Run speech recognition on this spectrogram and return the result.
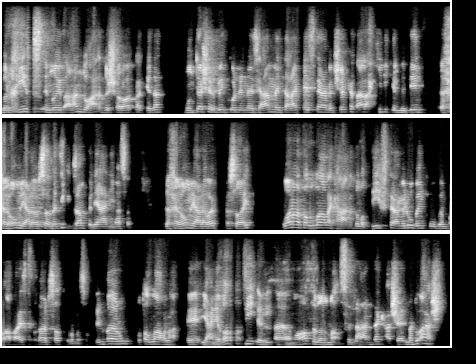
برخيص إنه يبقى عنده عقد شراكة كده منتشر بين كل الناس. يا عم أنت عايز تعمل شركة تعال احكي لي كلمتين دخلهم لي على website بديك example يعني مثلا دخلهم لي على website وأنا اطلع لك عقد لطيف تعملوه بينكم وبين بعض. عايز تغير سطر ولا سطرين غيروه وطلعوا العقد يعني غطي مواطن النقص اللي عندك عشان ما تقعش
